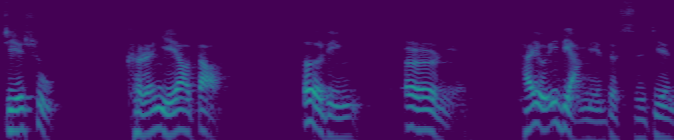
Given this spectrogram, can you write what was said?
结束，可能也要到二零二二年，还有一两年的时间。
